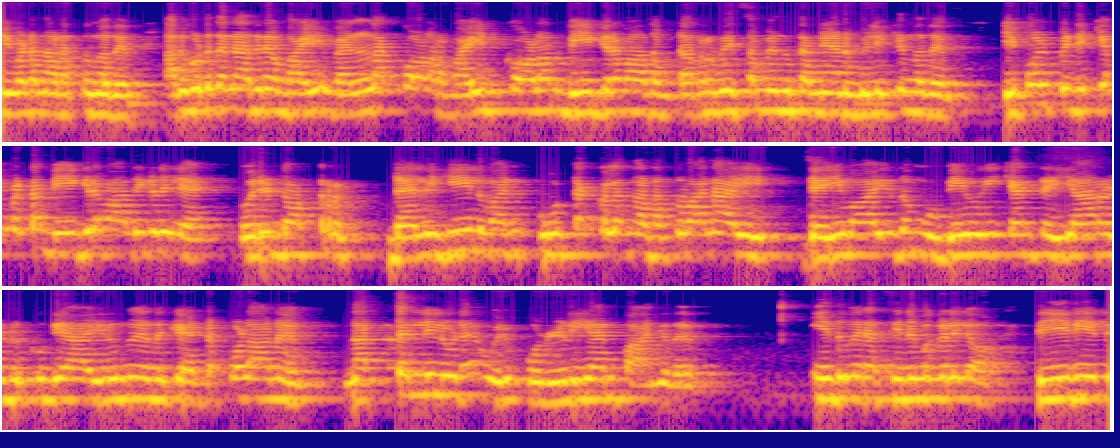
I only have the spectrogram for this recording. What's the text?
ഇവിടെ നടത്തുന്നത്. അതുകൊണ്ട് തന്നെ അതിനെ വെള്ളക്കോളർ വൈറ്റ് കോളർ ഭീകരവാദം ടെററിസം എന്ന് തന്നെയാണ് വിളിക്കുന്നത്. ഇപ്പോൾ പിടിക്കപ്പെട്ട ഭീകരവാദികളിലെ ഒരു ഡോക്ടർ ഡൽഹിയിൽ വൻ കൂട്ടക്കൊല നടത്തുവാനായി ജൈവായുധം ഉപയോഗിക്കാൻ തയ്യാറെടുക്കുകയായിരുന്നു എന്ന് കേട്ടപ്പോഴാണ് നട്ടലിലൂടെ ഒരു പൊള്ളിയാൻ പാഞ്ഞത്. ഇതുവരെ സിനിമകളിലോ സീരിയൽ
